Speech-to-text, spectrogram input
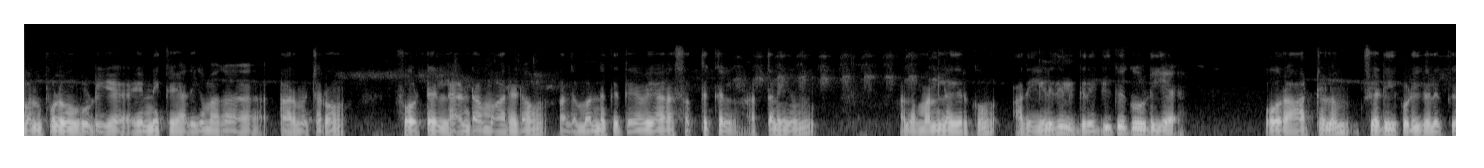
மண்புழுவுடைய எண்ணிக்கை அதிகமாக ஆரம்பிச்சிடும். ஃபர்டைல் லேண்டாக மாறிடும். அந்த மண்ணுக்கு தேவையான சத்துக்கள் அத்தனையும் அந்த மண்ணில் இருக்கும். அதை எளிதில் கிரகிக்கக்கூடிய ஒரு ஆற்றலும் செடி கொடிகளுக்கு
